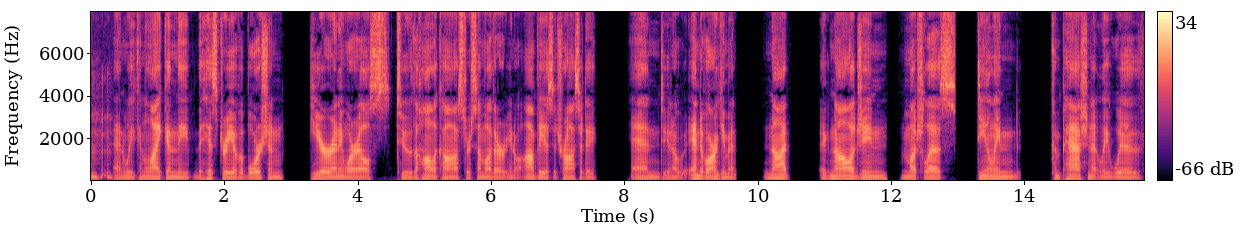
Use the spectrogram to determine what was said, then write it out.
mm-hmm. and we can liken the the history of abortion here or anywhere else to the Holocaust or some other you know obvious atrocity, and you know end of argument. Not acknowledging, much less dealing compassionately with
